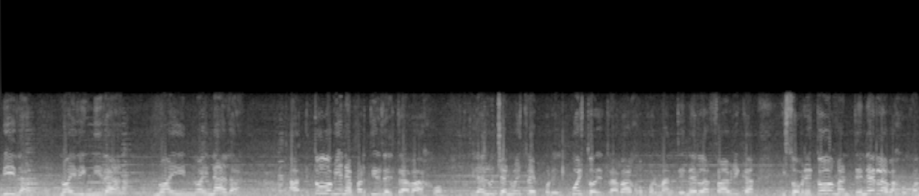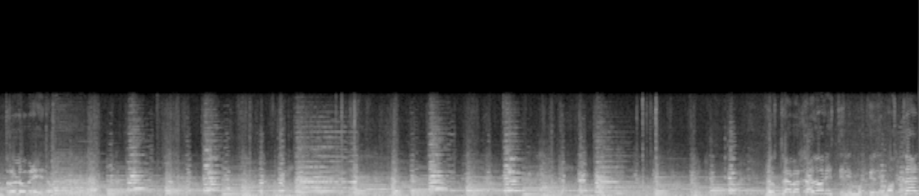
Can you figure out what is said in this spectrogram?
vida, no hay dignidad, no hay, no hay nada. Todo viene a partir del trabajo y la lucha nuestra es por el puesto de trabajo, por mantener la fábrica y sobre todo mantenerla bajo control obrero. Los trabajadores tenemos que demostrar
